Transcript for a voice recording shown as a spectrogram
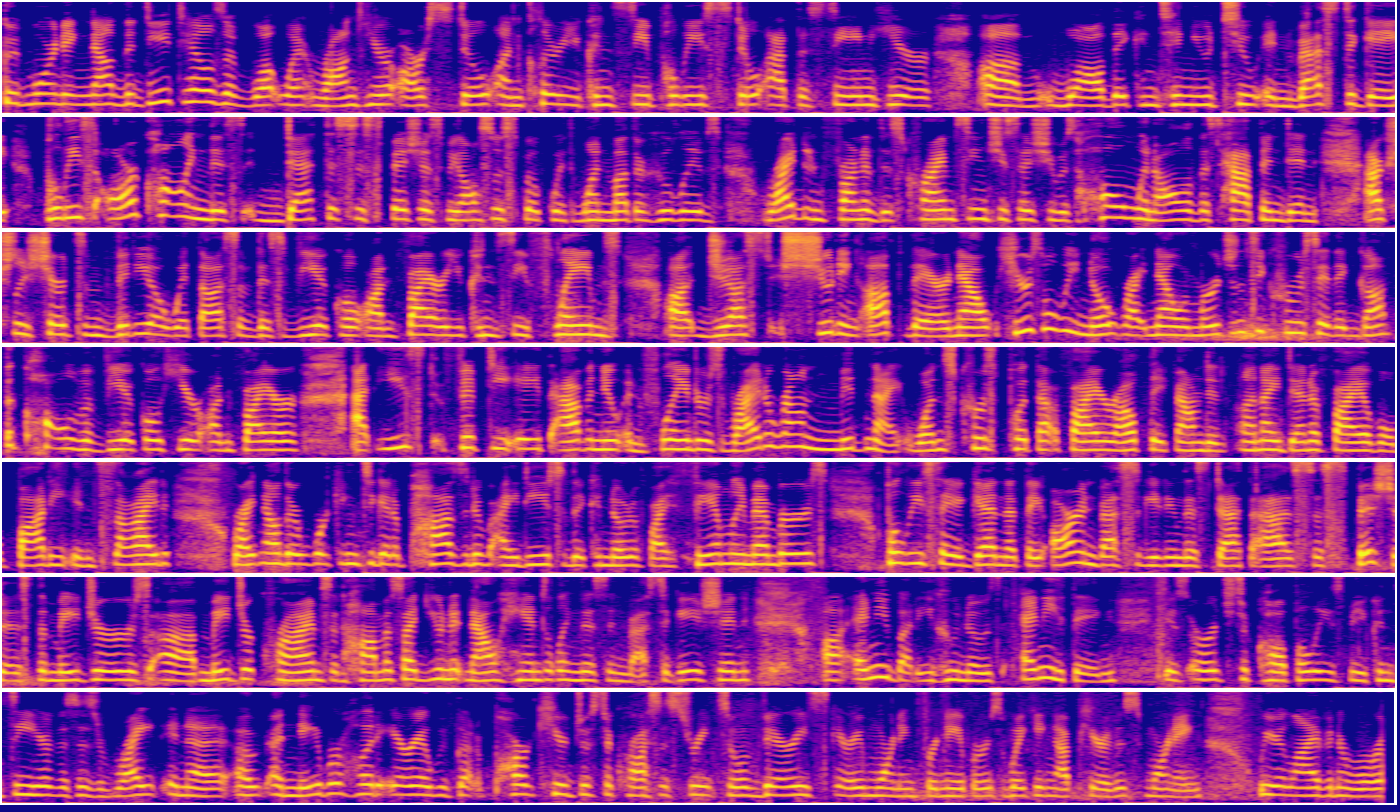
Good morning. Now, the details of what went wrong here are still unclear. You can see police still at the scene here um, while they continue to investigate. Police are calling this death suspicious. We also spoke with one mother who lives right in front of this crime scene. She says she was home when all of this happened and actually shared some video with us of this vehicle on fire. You can see flames uh, just shooting up there. Now, here's what we know right now. Emergency crews say they got the call of a vehicle here on fire at East 58th Avenue in Flanders right around midnight. Once crews put that fire out, they found an unidentifiable body inside. Right now, they're working to get a positive ID so they can notify family members. Police say again that they are investigating this death as suspicious. The majors, uh, major crimes and homicide unit now handling this investigation. Uh, anybody who knows anything is urged to call police. But you can see here, this is right in a, a, a neighborhood area. We've got a park here just across the street, so a very scary morning for neighbors waking up here this morning. We are live in Aurora.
